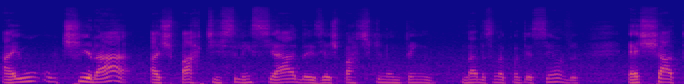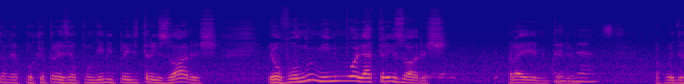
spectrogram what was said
Aí o, o tirar as partes silenciadas e as partes que não tem nada sendo acontecendo é chato, né? Porque, por exemplo, um gameplay de 3 horas, eu vou no mínimo olhar 3 horas pra ele, Pois entendeu? é, Pra poder,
